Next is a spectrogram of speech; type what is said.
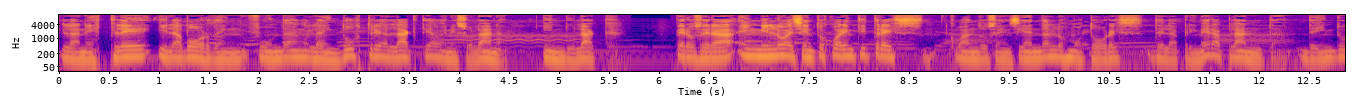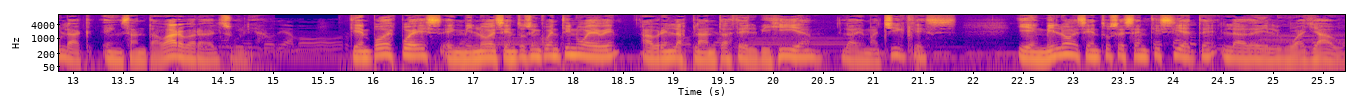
la Nestlé y la Borden fundan la industria láctea venezolana, Indulac pero será en 1943 cuando se enciendan los motores de la primera planta de Indulac en Santa Bárbara del Zulia. Tiempo después, en 1959, abren las plantas del Vigía, la de Machiques, y en 1967 la del Guayabo.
